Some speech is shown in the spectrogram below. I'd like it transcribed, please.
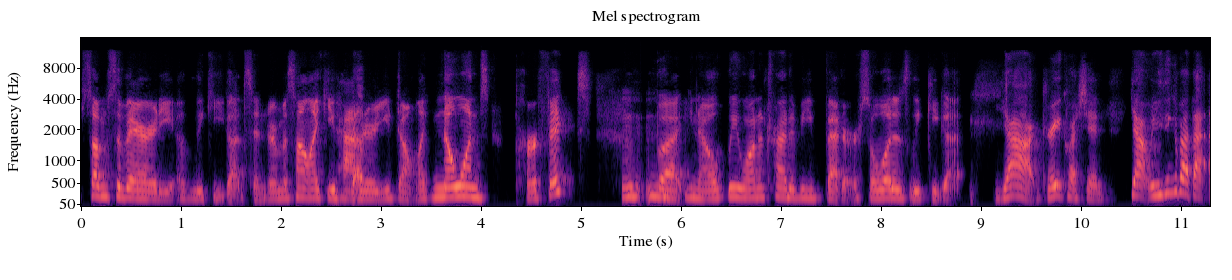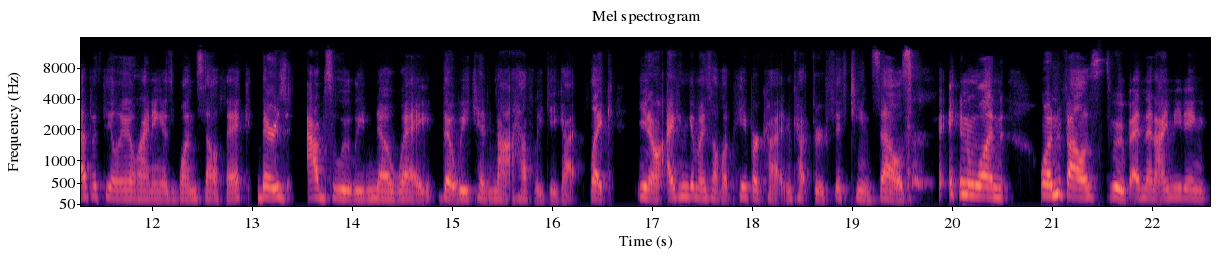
some severity of leaky gut syndrome. It's not like you have yep. it or you don't. Like no one's perfect, mm-hmm. but you know, we want to try to be better. So what is leaky gut? Yeah, great question. Yeah, when you think about that epithelial lining is one cell thick, there's absolutely no way that we can not have leaky gut. Like, you know, I can give myself a paper cut and cut through 15 cells in one one foul swoop. And then I'm eating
